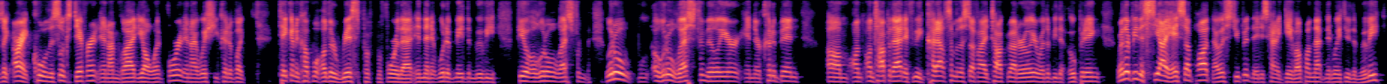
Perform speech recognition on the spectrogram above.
was like, all right, cool. This looks different. And I'm glad y'all went for it. And I wish you could have like taken a couple other risks before that. And then it would have made the movie feel a little less from a little, a little less familiar. And there could have been um, on, on top of that, if we cut out some of the stuff I talked about earlier, whether it be the opening, whether it be the CIA subplot, that was stupid. They just kind of gave up on that midway through the movie.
